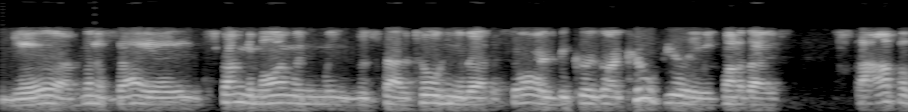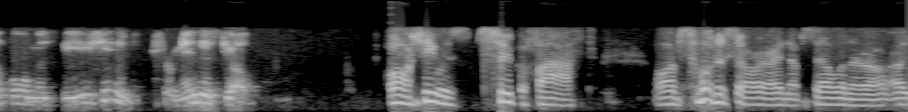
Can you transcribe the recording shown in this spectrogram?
Yeah, I was going to say, uh, it sprung to mind when, when we started talking about the size because like, Cool Fury was one of those star performers for you. She did a tremendous job. Oh, she was super fast. I'm sort of sorry I ended up selling her. I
